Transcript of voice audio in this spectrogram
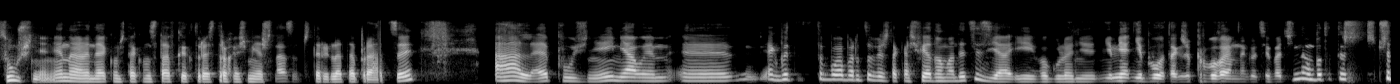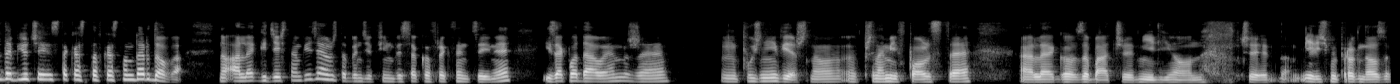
słusznie, nie? No ale na jakąś taką stawkę, która jest trochę śmieszna za 4 lata pracy, ale później miałem, e, jakby to była bardzo, wiesz, taka świadoma decyzja i w ogóle nie, nie, nie było tak, że próbowałem negocjować inną, bo to też przy debiucie jest taka stawka standardowa. No ale gdzieś tam wiedziałem, że to będzie film wysokofrekwencyjny i zakładałem, że później, wiesz, no przynajmniej w Polsce, ale go zobaczy milion, czy no, mieliśmy prognozę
